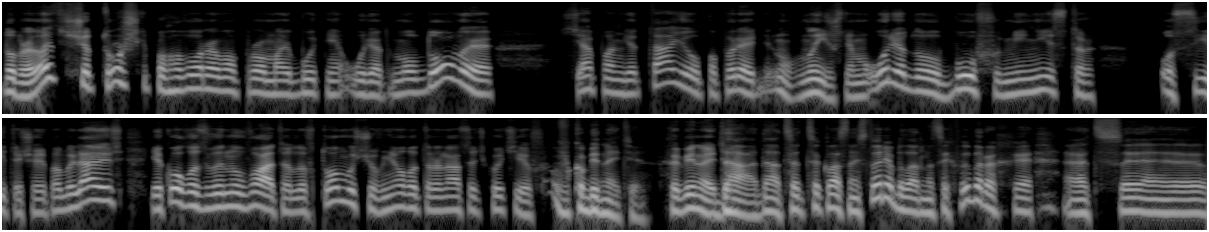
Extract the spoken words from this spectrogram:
Добре, давайте ще трошки поговоримо про майбутній уряд Молдови. Я пам'ятаю, попередньо, ну, в нинішньому уряду був міністр освіти, що я помиляюсь, якого звинуватили в тому, що в нього 13 котів В кабінеті. в кабінеті. Да, да, це, це класна історія була на цих виборах. Е, е, Це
